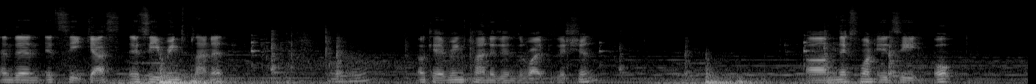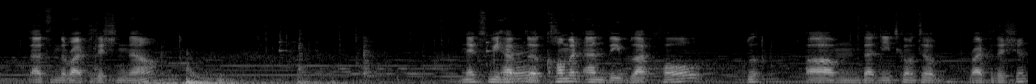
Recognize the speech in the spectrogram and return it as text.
And then it's the gas, it's the ringed planet. Mm-hmm. Okay, ringed planet in the right position. Um, next one is the oh, that's in the right position now. Next we have the comet and the black hole, um, that need to go into right position.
